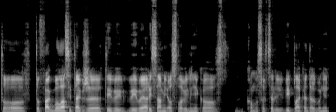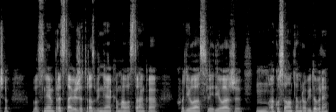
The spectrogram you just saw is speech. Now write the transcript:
To, to fakt bolo asi tak, že tí vývojári sami oslovili niekoho, komu sa chceli vyplakať alebo niečo. Vlastne neviem predstaviť, že teraz by nejaká malá stránka chodila a sliedila, že hm, ako sa vám tam robí dobre,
